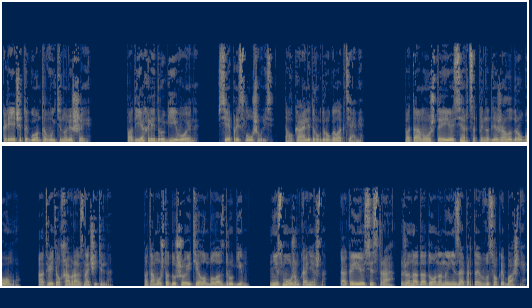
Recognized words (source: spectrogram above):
Кречет и Гонта вытянули шеи. Подъехали и другие воины. Все прислушивались, толкали друг друга локтями. «Потому что ее сердце принадлежало другому», — ответил Хаврах значительно. «Потому что душой и телом была с другим. Не с мужем, конечно, как и ее сестра, жена Дадона, ныне запертая в высокой башне».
